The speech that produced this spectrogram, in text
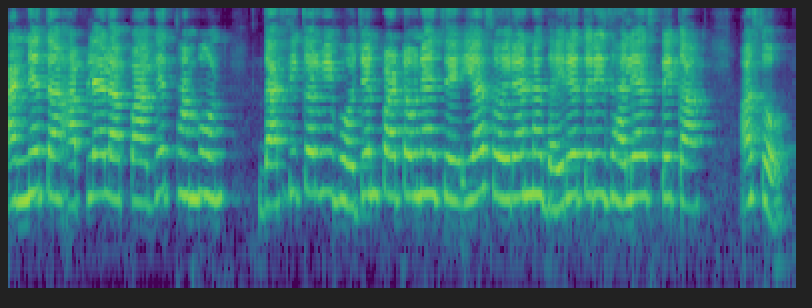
अन्यथा आपल्याला पागेत थांबून दासीकरवी भोजन पाठवण्याचे या सोयऱ्यांना धैर्य तरी झाले असते का? असो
